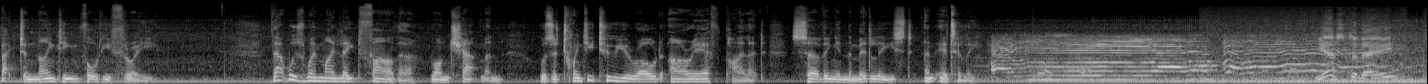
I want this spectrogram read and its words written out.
back to 1943. That was when my late father, Ron Chapman, was a 22 year old RAF pilot serving in the Middle East and Italy. Yesterday, December 7th.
